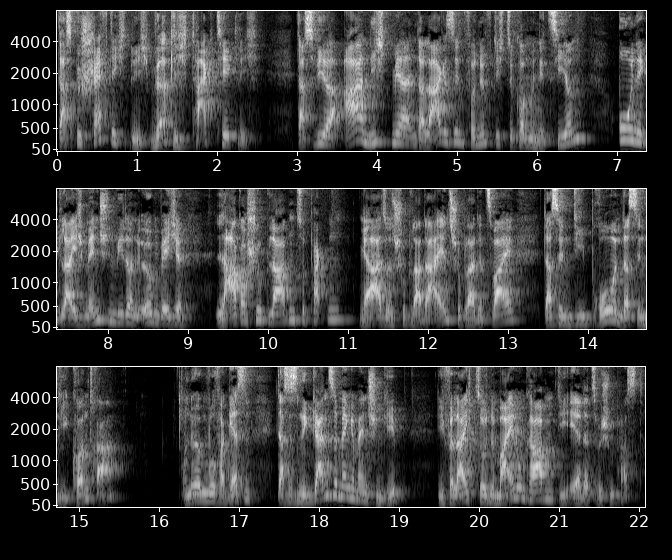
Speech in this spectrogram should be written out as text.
das beschäftigt mich wirklich tagtäglich. dass wir A, nicht mehr in der Lage sind, vernünftig zu kommunizieren, ohne gleich Menschen wieder in irgendwelche Lagerschubladen zu packen. Ja, also Schublade 1, Schublade 2, das sind die Pro und das sind die Contra. Und irgendwo vergessen, dass es eine ganze Menge Menschen gibt, die vielleicht so eine Meinung haben, die eher dazwischen passt.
